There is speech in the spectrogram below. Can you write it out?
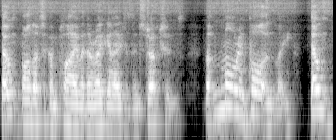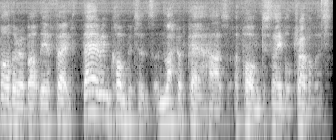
don't bother to comply with the regulator's instructions, but more importantly, don't bother about the effect their incompetence and lack of care has upon disabled travellers.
